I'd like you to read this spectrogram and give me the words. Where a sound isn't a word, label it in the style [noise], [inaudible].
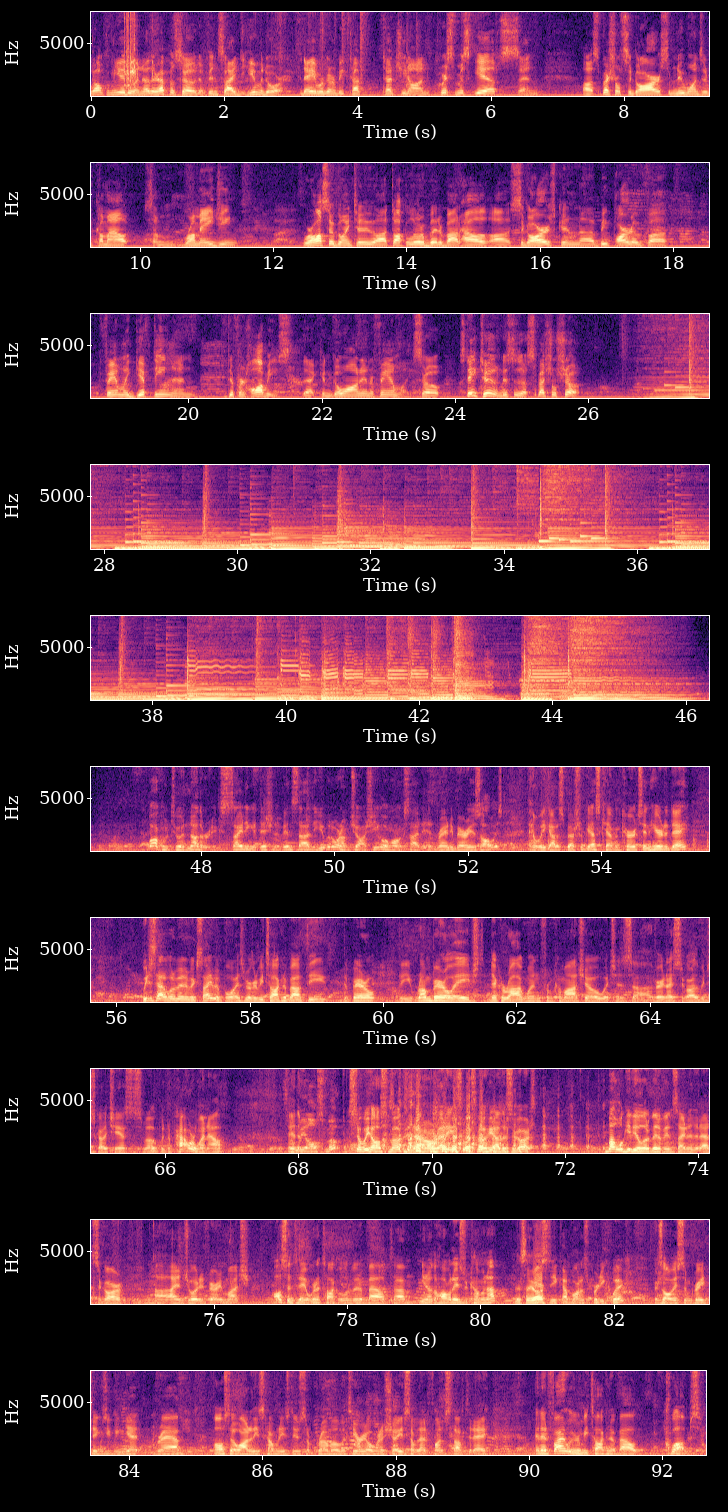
welcome you to another episode of Inside the Humidor. Today we're going to be tou- touching on Christmas gifts and uh, special cigars, some new ones that have come out, some rum aging. We're also going to uh, talk a little bit about how uh, cigars can uh, be part of uh, family gifting and different hobbies that can go on in a family. So stay tuned. This is a special show. To another exciting edition of Inside the Humidor. I'm Josh Eagle alongside Ed Brandyberry as always, and we got a special guest, Kevin Kurtz, in here today. We just had a little bit of excitement, boys. We're going to be talking about the the barrel, the rum barrel aged Nicaraguan from Camacho, which is uh, a very nice cigar that we just got a chance to smoke. But the power went out, So we all smoked. so we all smoked it out already. So we're smoking other cigars. But we'll give you a little bit of insight into that cigar. Uh, I enjoyed it very much. Also today we're going to talk a little bit about um, you know the holidays are coming up. Yes, they are. sneak up on us pretty quick. There's always some great things you can get, grab. Also, a lot of these companies do some promo material. We're going to show you some of that fun stuff today. And then finally, we're going to be talking about clubs,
